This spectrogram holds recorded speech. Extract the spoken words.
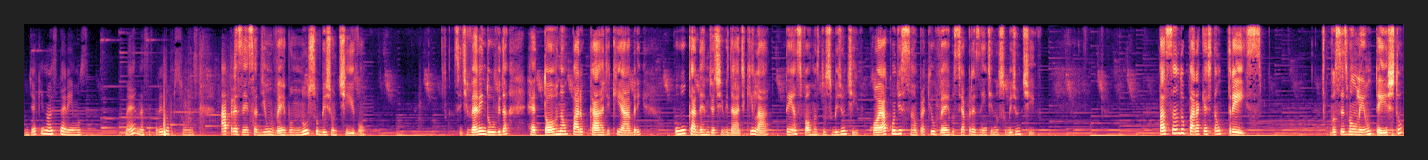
Onde é que nós teremos, né, nessas três opções, a presença de um verbo no subjuntivo se tiverem dúvida, retornam para o card que abre o caderno de atividade, que lá tem as formas do subjuntivo. Qual é a condição para que o verbo se apresente no subjuntivo? Passando para a questão 3. Vocês vão ler um texto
